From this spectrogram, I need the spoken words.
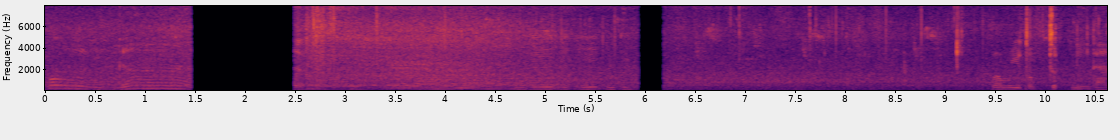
โอ้ยง่ายเรามาอยู่ตรงจุดนี้ได้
